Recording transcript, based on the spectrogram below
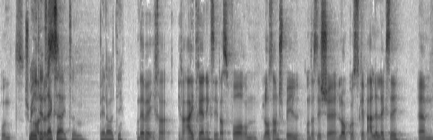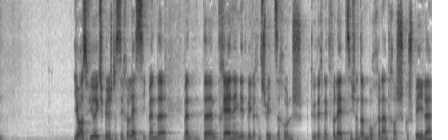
und Schmidt hat es auch gesagt, ähm, Penalty. Und eben, ich habe ich ha ein Training gesehen, das vor dem Lausanne-Spiel und das war äh, Locos Gebellele. Ähm, ja, als Führungsspiel ist das sicher lässig, wenn du, wenn du im Training nicht wirklich ins Schwitzen kommst, du dich nicht verletzt und am Wochenende kannst du spielen.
